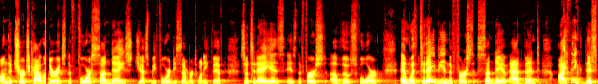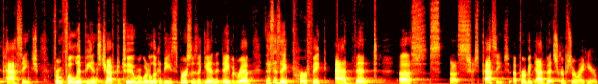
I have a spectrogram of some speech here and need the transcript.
On the church calendar, it's the four Sundays just before December 25th. So today is, is the first of those four. And with today being the first Sunday of Advent, I think this passage from Philippians chapter 2, we're going to look at these verses again that David read. This is a perfect Advent uh, uh, passage, a perfect Advent scripture right here.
